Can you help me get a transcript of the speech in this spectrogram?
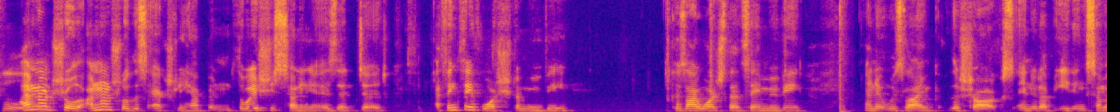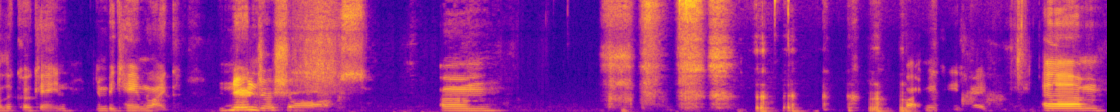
full. I'm not sure. I'm not sure this actually happened. The way she's telling it is it did. I think they've watched a movie because I watched that same movie, and it was like the sharks ended up eating some of the cocaine and became like ninja sharks. Um, bite me, TJ. Um,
